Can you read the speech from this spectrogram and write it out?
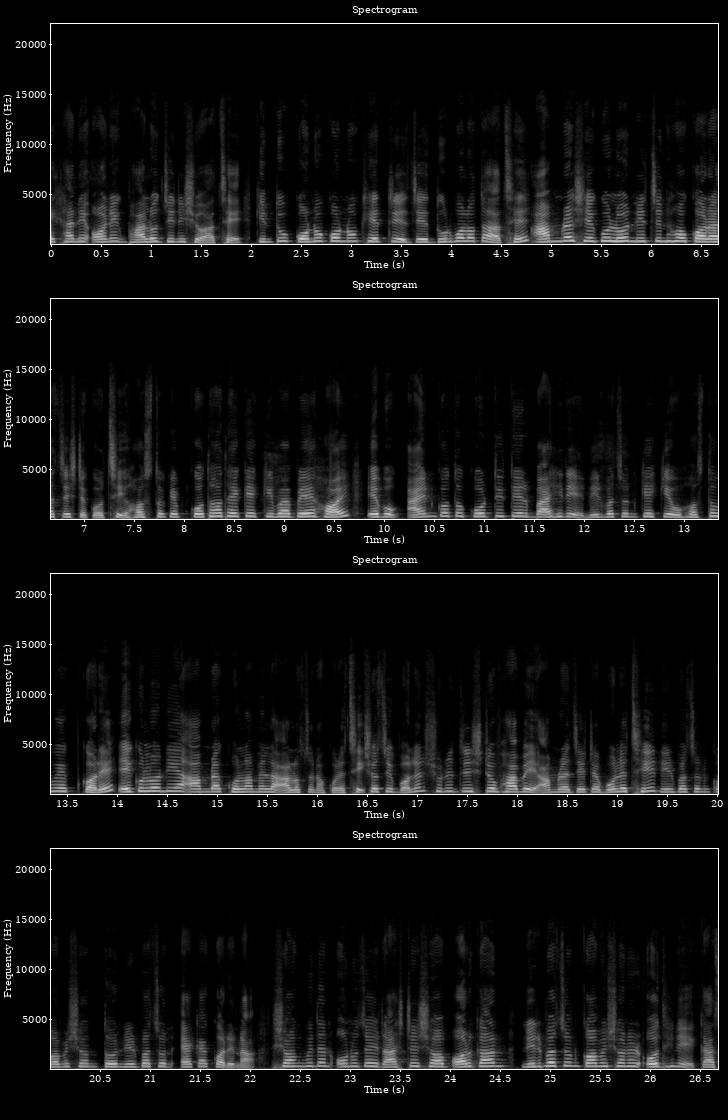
এখানে অনেক ভালো জিনিসও আছে, কিন্তু কোনো কোনো ক্ষেত্রে যে দুর্বলতা আছে, আমরা সেগুলো নিশ্চিহ্ন করার চেষ্টা করছি। হস্তক্ষেপ কোথা থেকে কীভাবে হয় এবং আইনগত কর্তৃত্বের বাহিরে নির্বাচনকে কেউ হস্তক্ষেপ করে, এগুলো নিয়ে আমরা খোলামেলা আলোচনা করেছি। সচিব বলেন, সুনির্দিষ্টভাবে আমরা যেটা বলেছি, নির্বাচন কমিশন তো নির্বাচন একা করে না। সংবিধান অনুযায়ী রাষ্ট্রের সব অর্গান নির্বাচন কমিশনের অধীনে কাজ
